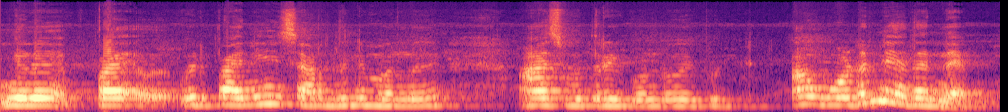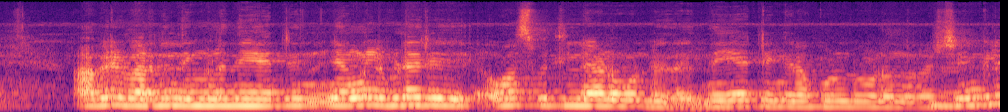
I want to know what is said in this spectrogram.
ഇങ്ങനെ ഒരു പനിയും ഛർദിലും വന്ന് ആശുപത്രിയിൽ കൊണ്ടുപോയി. ആ ഉടനെ തന്നെ അവർ പറഞ്ഞു നിങ്ങൾ നെയ്യാറ്റി ഞങ്ങൾ ഇവിടെ ഒരു ഹോസ്പിറ്റലിലാണ് കൊണ്ടുപോയത് നെയ്യാറ്റിങ്ങനെ കൊണ്ടുപോകണമെന്ന് പക്ഷേ എങ്കിൽ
